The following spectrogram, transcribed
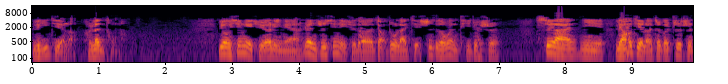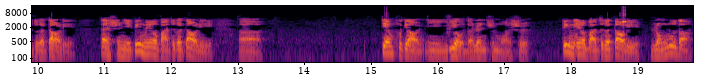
理解了和认同了。用心理学里面认知心理学的角度来解释这个问题，就是虽然你了解了这个知识、这个道理，但是你并没有把这个道理。呃，颠覆掉你已有的认知模式，并没有把这个道理融入到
